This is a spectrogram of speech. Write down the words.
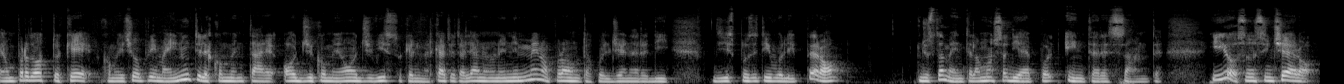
è un prodotto che, come dicevo prima, è inutile commentare oggi come oggi, visto che il mercato italiano non è nemmeno pronto a quel genere di, di dispositivo lì, però giustamente la mossa di Apple è interessante. Io sono sincero,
